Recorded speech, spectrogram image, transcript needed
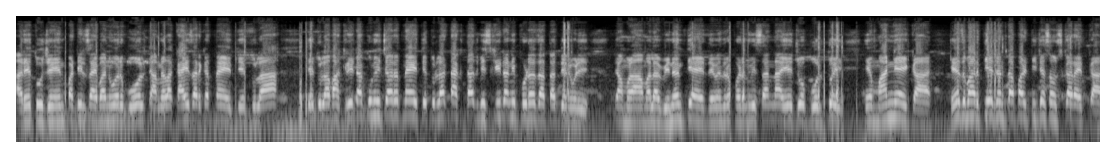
अरे तू जयंत पाटील साहेबांवर बोल ते आम्हाला काहीच हरकत नाही. ते तुला ते तुला भाकरी टाकून विचारत नाही ते तुला टाकतात बिस्किट आणि पुढे जातात दरवेळी त्यामुळे आम्हाला विनंती आहे देवेंद्र फडणवीसांना हे जो बोलतोय हे मान्य आहे का? हेच भारतीय जनता पार्टीचे संस्कार आहेत का?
